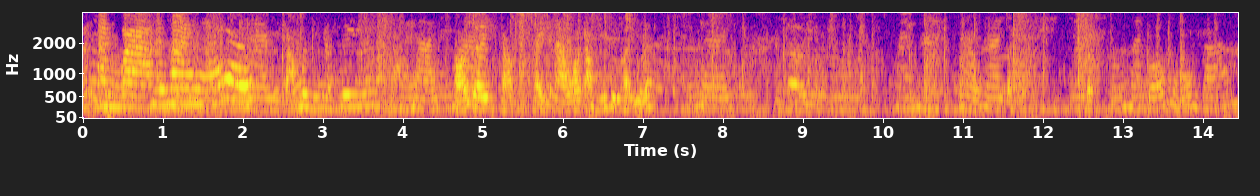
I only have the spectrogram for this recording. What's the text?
đến hai mươi ba hai mươi hai hai vậy cộng với chị nhật riêng nữa hai hỏi đi cộng thấy cái nào qua cộng với siêu thị vậy đó? Hai từ từ hai mươi hai cái này hai bịch bịch hai bốn là bốn tám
